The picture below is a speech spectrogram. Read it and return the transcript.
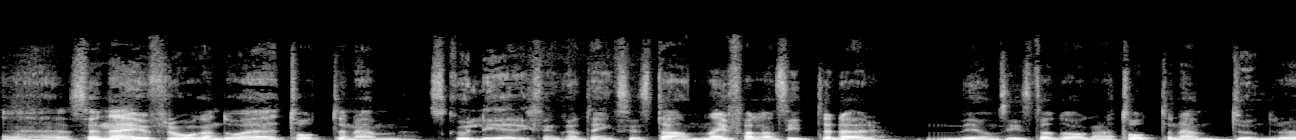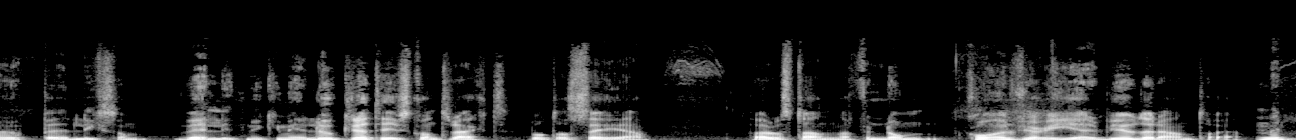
Eh, sen är ju frågan då, är Tottenham, skulle Eriksen kunna tänka sig stanna ifall han sitter där vid de sista dagarna Tottenham dundrar upp ett liksom väldigt mycket mer lukrativt kontrakt, låt oss säga, för att stanna. För de kommer väl försöka erbjuda det antar jag. Men,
